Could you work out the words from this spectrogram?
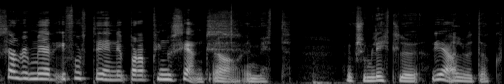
sjálfur mér í fórtíðinni bara pínu séns. Já, einmitt. Hugsa um litlu Já. alvedögg.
